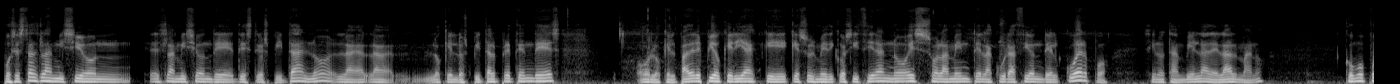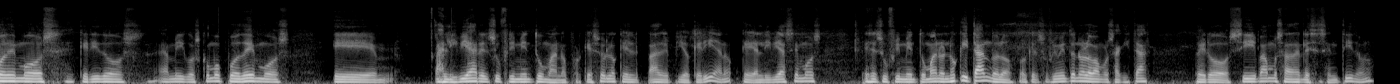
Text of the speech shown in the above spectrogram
Pues esta es la misión, es la misión de, este hospital, ¿no? lo que el hospital pretende es, o lo que el Padre Pío quería que, esos médicos hicieran, no es solamente la curación del cuerpo, sino también la del alma, ¿no? ¿Cómo podemos, queridos amigos, cómo podemos eh, aliviar el sufrimiento humano, porque eso es lo que el Padre Pío quería, ¿no? Que aliviásemos ese sufrimiento humano, no quitándolo, porque el sufrimiento no lo vamos a quitar, pero sí vamos a darle ese sentido, ¿no?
